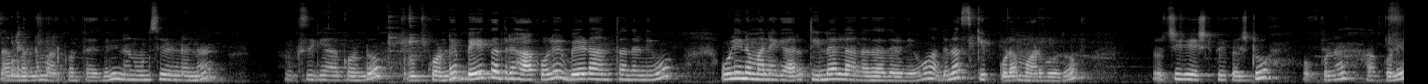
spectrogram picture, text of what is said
ಸಾಂಬಾರನ್ನ ಮಾಡ್ಕೊತಾ ಇದ್ದೀನಿ. ನಾನು ಹುಣಸೆ ಹಣ್ಣನ್ನು ಮಿಕ್ಸಿಗೆ ಹಾಕ್ಕೊಂಡು ರುಬ್ಕೊಂಡೆ. ಬೇಕಾದರೆ ಹಾಕ್ಕೊಳ್ಳಿ ಬೇಡ ಅಂತಂದರೆ ನೀವು ಹುಳಿನ ಮನೆಗೆ ಯಾರು ತಿನ್ನಲ್ಲ ಅನ್ನೋದಾದರೆ ನೀವು ಅದನ್ನು ಸ್ಕಿಪ್ ಕೂಡ ಮಾಡ್ಬೋದು. ರುಚಿಗೆ ಎಷ್ಟು ಬೇಕಷ್ಟು ಉಪ್ಪನ್ನ ಹಾಕ್ಕೊಳ್ಳಿ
